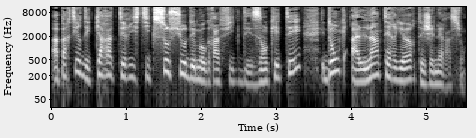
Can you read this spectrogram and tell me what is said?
à partir des caractéristiques sociodémographiques des enquêtés et donc à l'intérieur des générations.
